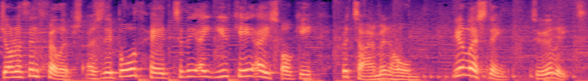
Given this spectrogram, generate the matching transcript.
Jonathan Phillips, as they both head to the UK Ice Hockey retirement home. You're listening to Elite.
